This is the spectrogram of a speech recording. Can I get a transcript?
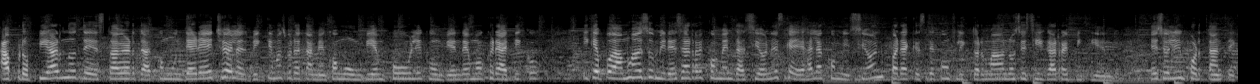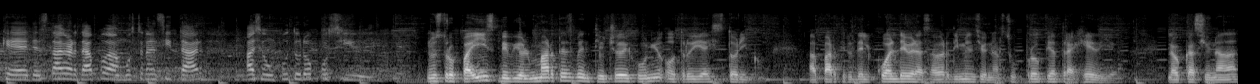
apropiarnos de esta verdad como un derecho de las víctimas, pero también como un bien público, un bien democrático, y que podamos asumir esas recomendaciones que deja la Comisión para que este conflicto armado no se siga repitiendo. Eso es lo importante, que desde esta verdad podamos transitar hacia un futuro posible. Nuestro país vivió el martes 28 de junio otro día histórico, a partir del cual deberá saber dimensionar su propia tragedia, la ocasionada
